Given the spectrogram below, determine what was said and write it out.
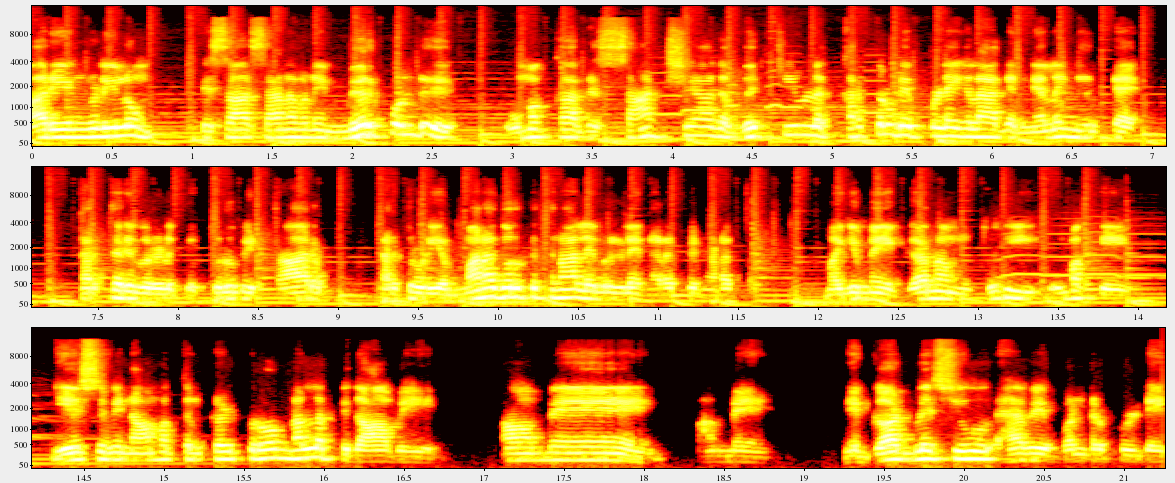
காரியங்களிலும் பிசாசானவனை மேற்கொண்டு உமக்காக சாட்சியாக வெற்றியுள்ள கர்த்தருடைய பிள்ளைகளாக நிலை நிற்க கர்த்தர் இவர்களுக்கு துருவி தாரும் கர்த்தருடைய மனதுருக்கத்தினால் இவர்களை நிரப்பி நடத்தும். மகிமை கனம் துதி உமக்கே. இயேசுவின் நாமத்தில் கேட்கிறோம் நல்ல பிதாவே. ஆமே ஆமே God bless you have a wonderful day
